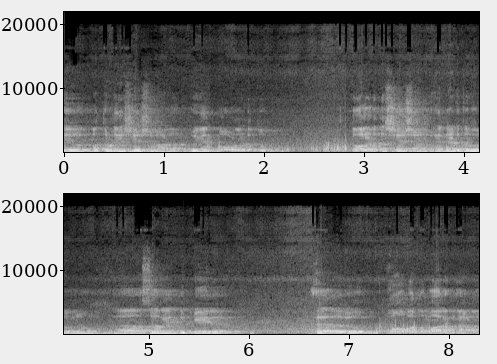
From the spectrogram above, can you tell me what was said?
ഒരു പത്ത് മണിക്ക് ശേഷമാണ് അപ്പോൾ ഞാൻ കോൾ എടുത്തു. കോൾ എടുത്ത ശേഷം എന്റെ അടുത്ത് പറഞ്ഞു സാറേ എന്റെ പേര് ഒരു ഗോപകുമാർ എന്നാണ്.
